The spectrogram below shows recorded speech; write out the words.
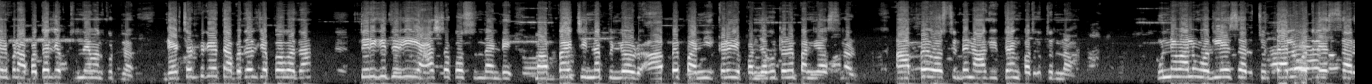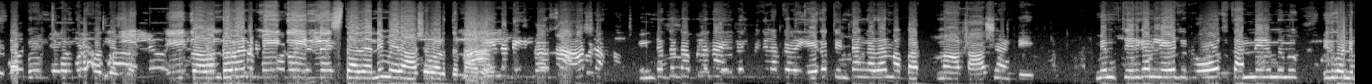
చనిపోయిన అబద్ధాలు చెప్తుందేమో అనుకుంటున్నారు. డేట్ సర్టిఫికేట్ అబద్ధాలు చెప్పవు కదా. తిరిగి తిరిగి యాస్టకు వస్తుందండి. మా అబ్బాయి చిన్న పిల్లోడు. ఆ అబ్బాయి పని ఇక్కడ పంజగుట్టనే పని చేస్తున్నాడు. ఆ అబ్బాయి వస్తుంటే నాకు ఇద్దరం బతుకుతున్నాం. ఉన్న వాళ్ళు వదిలేస్తారు చుట్టాలు వదిలేస్తారు డబ్బులు ఉంచుకొని కూడా వదిలేస్తారు. ఈ గవర్నమెంట్ మీకు ఇల్లు ఇస్తుందని మీరు ఆశపడుతున్నారు. ఇంతంత డబ్బులు ఐదు వేలు మిగిలిన కదా ఏదో తింటాం కదా అని మా భర్- మా ఆశ అండి. మేము తిరగం లేదు రోజు కన్నీ మేము ఇదిగోండి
